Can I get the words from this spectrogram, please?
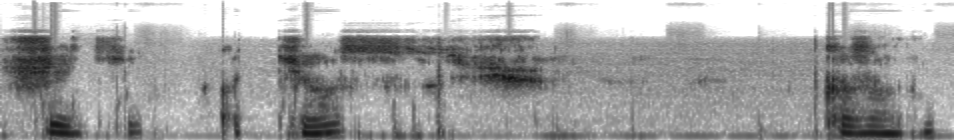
Şu şekilde açacağız. Şurayı kazalım.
